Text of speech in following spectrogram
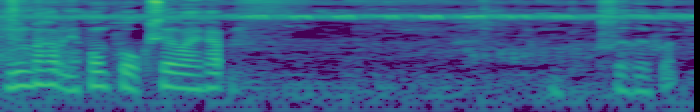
เห็นป่ะครับเนี่ยผมผูกเสื้อไว้ครับผมผูกเสื้อไว้พุ่นโอ้โอ้โอ้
